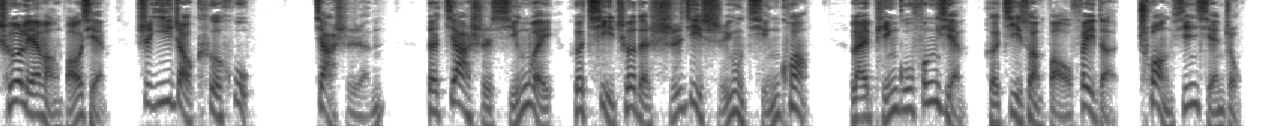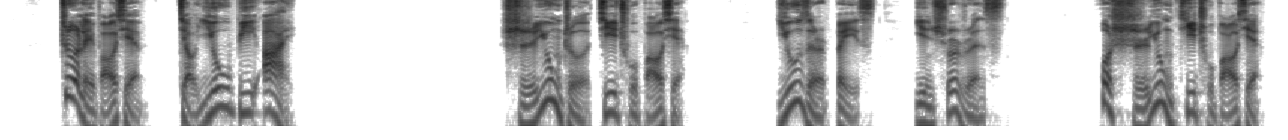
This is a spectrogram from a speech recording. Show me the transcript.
车联网保险是依照客户、驾驶人的驾驶行为和汽车的实际使用情况。来评估风险和计算保费的创新险种，这类保险叫 UBI。使用者基础保险 （User Base Insurance） 或使用基础保险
